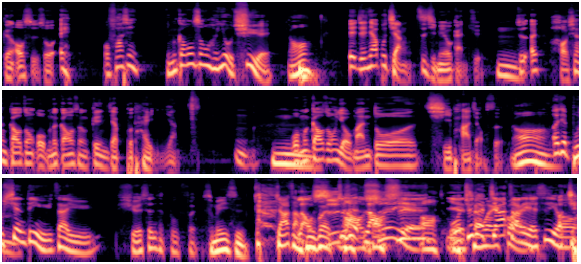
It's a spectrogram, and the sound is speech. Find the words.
跟欧史说：“哎，我发现你们高中生活很有趣。”哎，哦。哎，人家不讲，自己没有感觉，嗯，就是哎，好像高中我们的高中生跟人家不太一样，嗯，嗯我们高中有蛮多奇葩角色哦，而且不限定于在于。学生的部分什么意思？家长老师就是老师也，我觉得家长也是有，家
